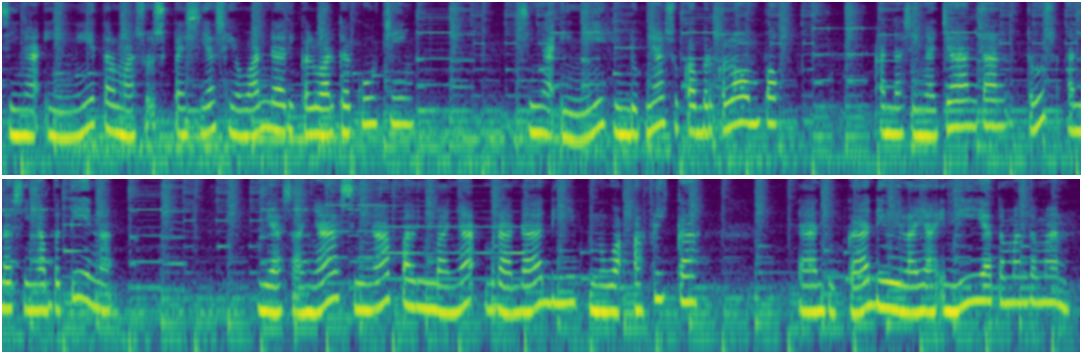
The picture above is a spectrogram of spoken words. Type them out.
Singa ini termasuk spesies hewan dari keluarga kucing. Singa ini hidupnya suka berkelompok. Ada singa jantan, terus ada singa betina. Biasanya singa paling banyak berada di benua Afrika dan juga di wilayah India, teman-teman.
